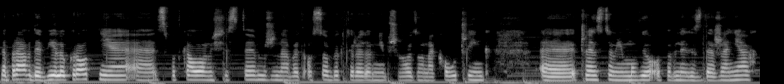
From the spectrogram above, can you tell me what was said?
naprawdę wielokrotnie e, spotkałam się z tym, że nawet osoby, które do mnie przychodzą na coaching, e, często mi mówią o pewnych zdarzeniach,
